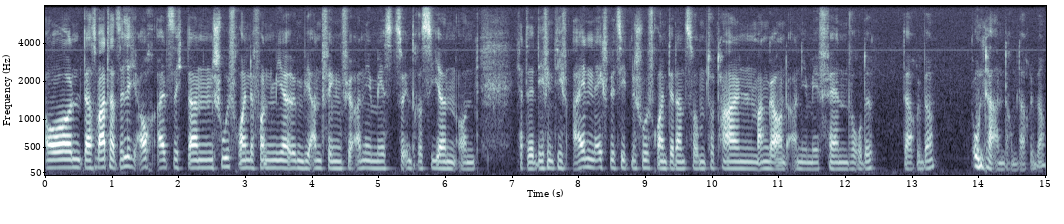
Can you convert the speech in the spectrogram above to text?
und das war tatsächlich auch, als sich dann Schulfreunde von mir irgendwie anfingen für Animes zu interessieren und ich hatte definitiv einen expliziten Schulfreund, der dann zum totalen Manga- und Anime-Fan wurde darüber. Unter anderem darüber.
